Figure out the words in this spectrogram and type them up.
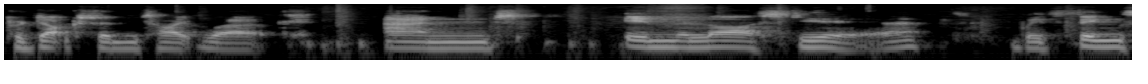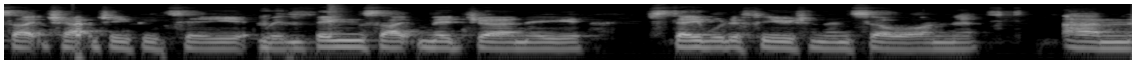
production type work. And in the last year, with things like ChatGPT, with things like Midjourney, Stable Diffusion, and so on, um,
